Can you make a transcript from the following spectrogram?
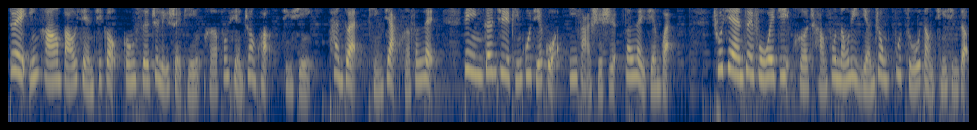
对银行保险机构公司治理水平和风险状况进行判断、评价和分类，并根据评估结果依法实施分类监管。出现兑付危机和偿付能力严重不足等情形的，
